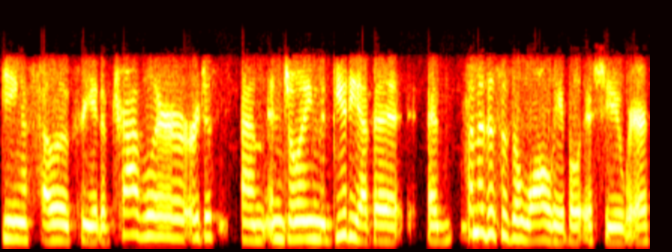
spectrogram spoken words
being a fellow creative traveler, or just um, enjoying the beauty of it. And some of this is a wall label issue where,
